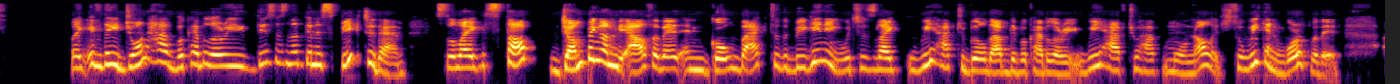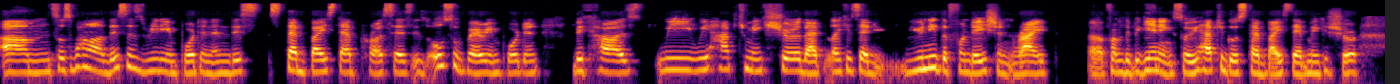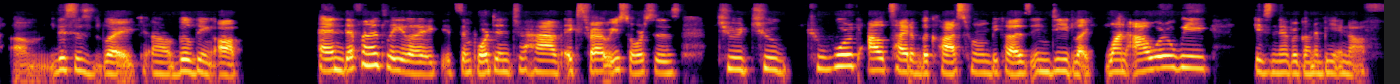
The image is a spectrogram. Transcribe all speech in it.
Like, if they don't have vocabulary, this is not going to speak to them. So, like, stop jumping on the alphabet and go back to the beginning, which is like we have to build up the vocabulary. We have to have more knowledge so we can work with it. Um, so subhanAllah, this is really important. And this step-by-step process is also very important because we we have to make sure that, like you said, you need the foundation right uh, from the beginning. So you have to go step by step, making sure um, this is like uh, building up. And definitely, like it's important to have extra resources to to to work outside of the classroom because indeed, like one hour a week is never going to be enough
